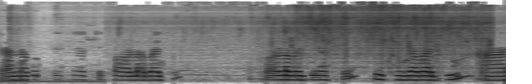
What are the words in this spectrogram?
রান্না করতেছি হচ্ছে করলা ভাজি। করলা ভাজি আছে, চিচিঙ্গা ভাজি, আর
